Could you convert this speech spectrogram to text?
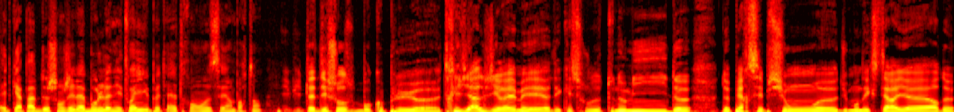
être capable de changer la boule, la nettoyer peut-être, c'est important. Et puis peut-être des choses beaucoup plus euh, triviales, je dirais, mais euh, des questions d'autonomie, de, perception euh, du monde extérieur, de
